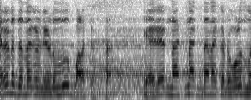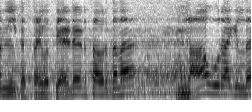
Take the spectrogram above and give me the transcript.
ಎರಡು ದನಗಳು ಇಡೋದು ಭಾಳ ಕಷ್ಟ. ಎರಡೆರಡು ನಾಲ್ಕು ನಾಲ್ಕು ದನ ಕಟ್ಕೊಳ್ಳೋದು ಮನೆಯಲ್ಲಿ ಕಷ್ಟ. ಇವತ್ತು ಎರಡೆರಡು ಸಾವಿರ ದನ ನಾವು ಊರಾಗಿಲ್ದ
